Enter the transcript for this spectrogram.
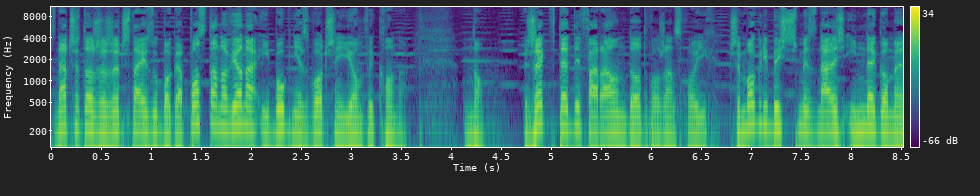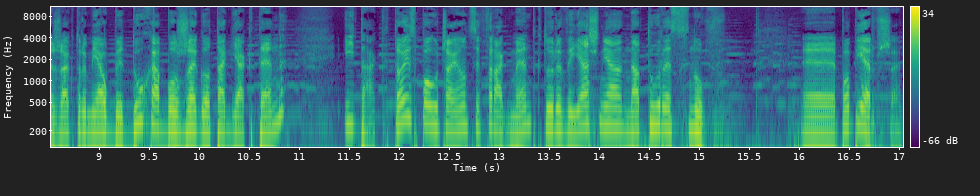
znaczy to, że rzecz ta jest u Boga postanowiona i Bóg niezwłocznie ją wykona. No, Rzekł wtedy faraon do dworzan swoich, czy moglibyśmy znaleźć innego męża, który miałby ducha Bożego tak jak ten? I tak, to jest pouczający fragment, który wyjaśnia naturę snów. E, po pierwsze,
